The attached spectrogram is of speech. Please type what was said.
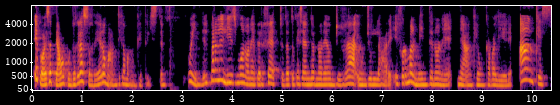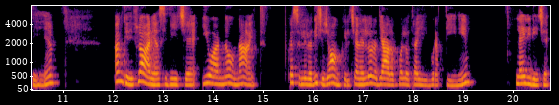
E poi sappiamo appunto che la storia è romantica ma anche triste. Quindi il parallelismo non è perfetto, dato che Sandor non è un, giurra- un giullare e formalmente non è neanche un cavaliere, anche se anche di Florian si dice You are no knight. Questo glielo dice Jonquil, cioè nel loro dialogo, quello tra i burattini, lei gli dice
